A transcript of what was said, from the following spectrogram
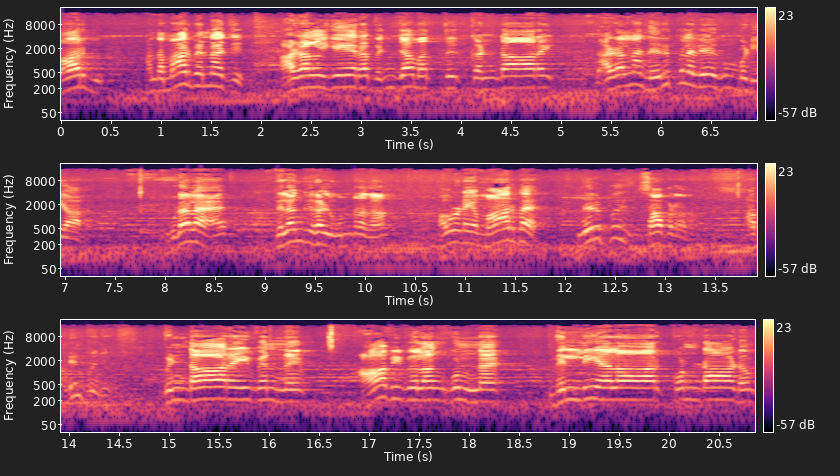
மார்பு. அந்த மார்பு என்னாச்சு? அழல் ஏற வெஞ்சமத்து கண்டாரை. அழல்னா நெருப்பில் வேகும்படியாக. உடலை விலங்குகள் உண்றதான் அவனுடைய மார்பை நெருப்பு சாப்பிட்றதான் அப்படின்னு புரிஞ்சுக்கணும் விண்டாரை வெண்ணு ஆவி விலங்குண்ண மெல்லியலார் கொண்டாடும்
